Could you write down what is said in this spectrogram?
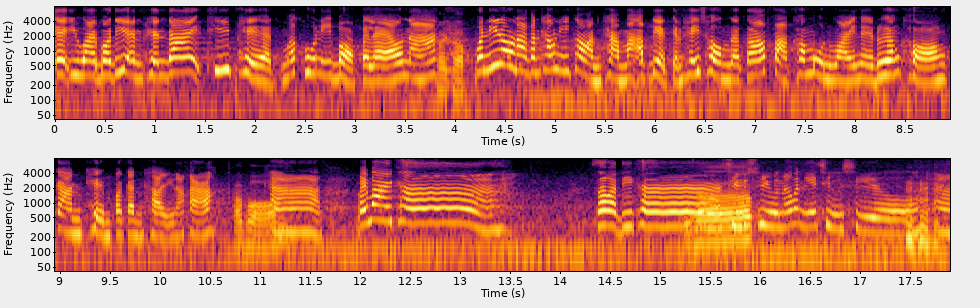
AEY Body and Paint ได้ที่เพจเมื่อครู่นี้บอกไปแล้วนะ ใช่ครับ วันนี้เราลากันเท่านี้ก่อนค่ะ มาอัปเดตกันให้ชม แล้วก็ฝากข้อมูลไว้ในเรื่องของการเข็มประกันภัยนะคะ ครับผม ค่ะ บ๊ายบายค่ะ สวัสดีค่ะ สวัสดีครับ ชิวๆนะวันนี้ชิวๆอ่า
